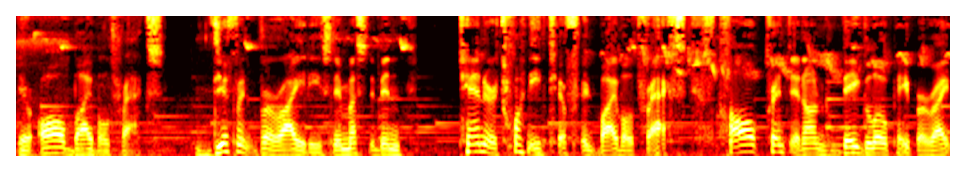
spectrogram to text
They're all Bible tracts, different varieties. There must have been 10 or 20 different Bible tracts, all printed on big, low paper, right?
